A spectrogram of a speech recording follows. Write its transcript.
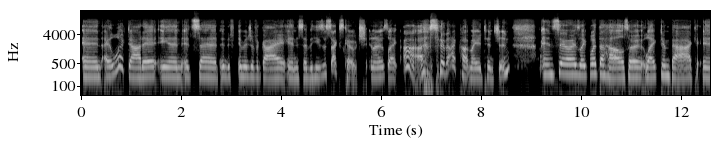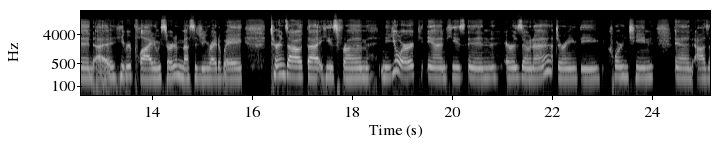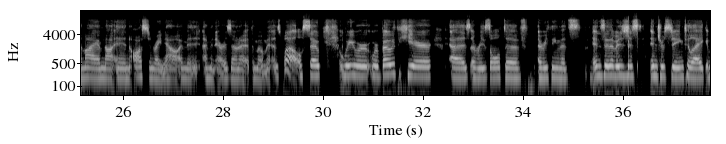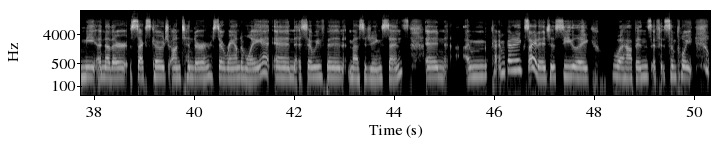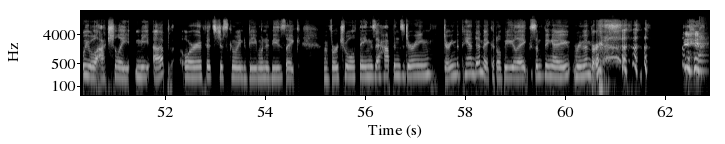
and I looked at it and it said an image of a guy and it said that he's a sex coach. And I was like, ah, so that caught my attention. And so I was like, what the hell? So I liked him back and uh, he replied and we started messaging right away. Turns out that he's from New York and he's in Arizona during the quarantine. And as am I, I'm not in Austin right now. I'm in, I'm in Arizona at the moment as well. So we were we're both here as a result of everything that's and so that was just interesting to like meet another sex coach on Tinder so randomly. And so we've been messaging since. And I'm I'm kind of excited to see like what happens if at some point we will actually meet up or if it's just going to be one of these like virtual things that happens during during the pandemic. It'll be like something i remember.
